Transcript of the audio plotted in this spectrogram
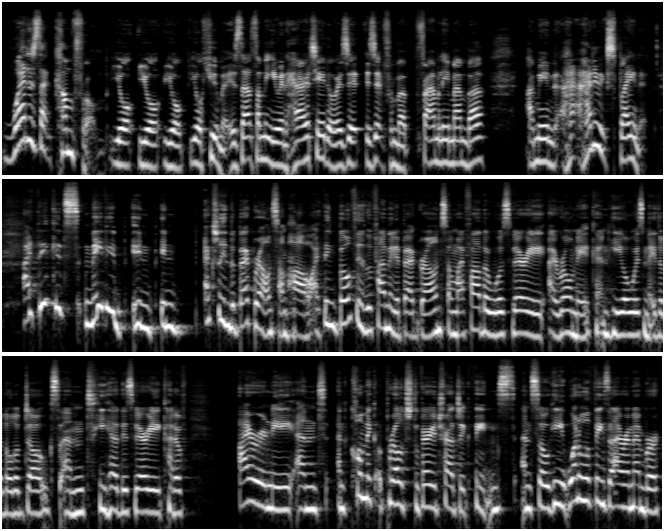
where does that come from? Your your your your humor is that something you inherited, or is it is it from a family member? I mean, how, how do you explain it? I think it's maybe in in actually in the background somehow. I think both in the family background. So my father was very ironic, and he always made a lot of jokes, and he had this very kind of irony and and comic approach to very tragic things. And so he one of the things that I remember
